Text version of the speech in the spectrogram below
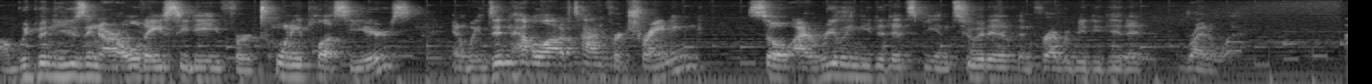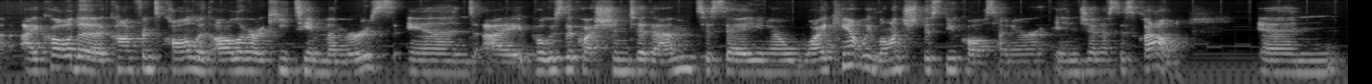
Um, we've been using our old ACD for 20 plus years and we didn't have a lot of time for training. So I really needed it to be intuitive and for everybody to get it right away. I called a conference call with all of our key team members and I posed the question to them to say, you know, why can't we launch this new call center in Genesys Cloud? And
